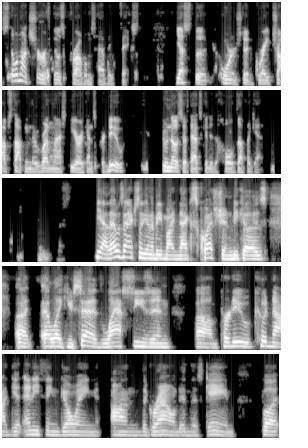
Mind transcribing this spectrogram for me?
still not sure if those problems have been fixed. Yes, the Orange did a great job stopping the run last year against Purdue. Who knows if that's going to hold up again? Yeah, that was actually going to be my next question because, uh, like you said, last season um, Purdue could not get anything going on the ground in this game. But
